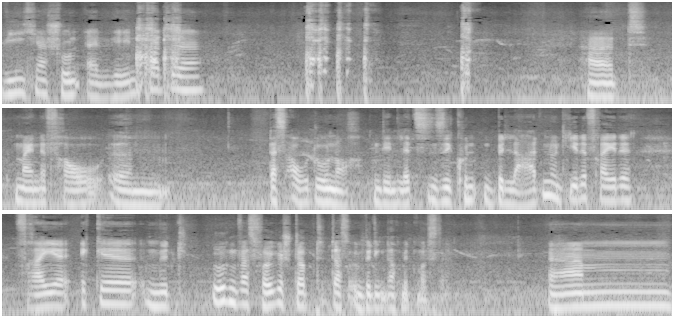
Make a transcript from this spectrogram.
Wie ich ja schon erwähnt hatte, hat meine Frau ähm, das Auto noch in den letzten Sekunden beladen und jede freie, freie Ecke mit irgendwas vollgestoppt, das unbedingt noch mit musste. Ähm,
